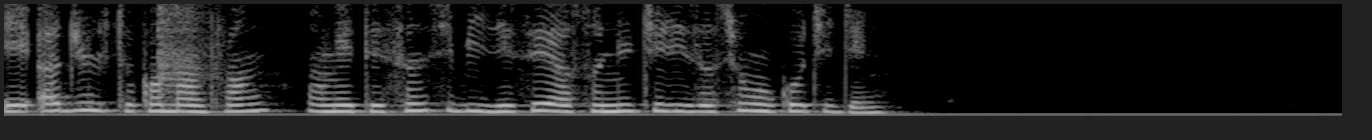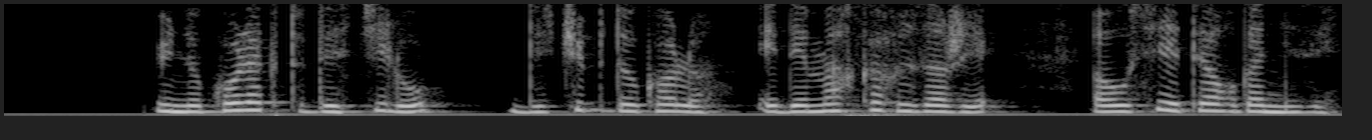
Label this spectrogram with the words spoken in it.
et adultes comme enfants ont été sensibilisés à son utilisation au quotidien. Une collecte des stylos des tubes de colle et des marqueurs usagés a aussi été organisé.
